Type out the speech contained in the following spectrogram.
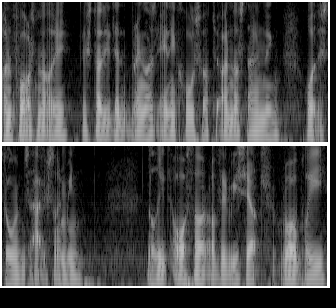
Unfortunately, the study didn't bring us any closer to understanding what the stones actually mean. The lead author of the research, Rob Lee,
